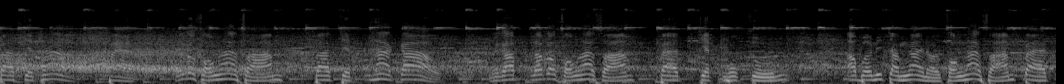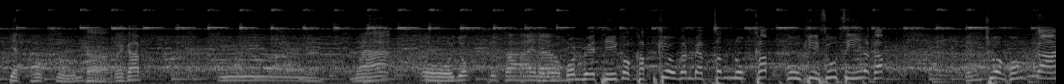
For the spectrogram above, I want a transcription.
8758 แล้วก็ 253 8759 นะครับ แล้วก็ 253 8760 เอาเบอร์นี้จำง่ายหน่อย 253 8760 นะครับอืมนะฮะ โอ้โห ยกสุดท้ายแล้ว บนเวทีก็ขับเคี่ยวกันแบบสนุกครับคู่ขี้สูสีนะครับ เป็นช่วงของการ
